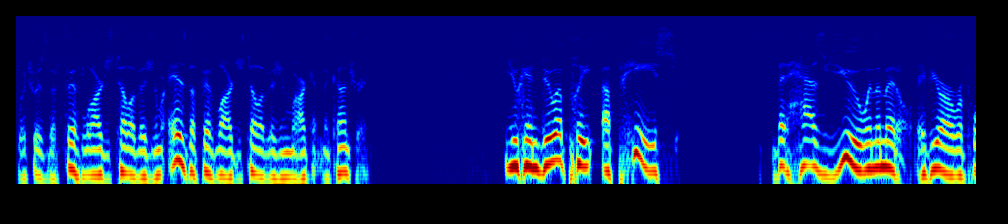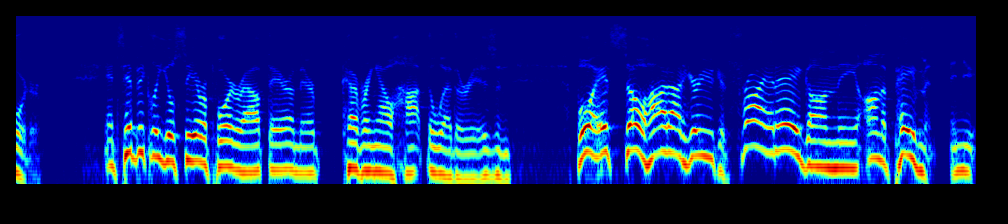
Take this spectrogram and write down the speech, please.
which was the fifth largest television is the fifth largest television market in the country. You can do a, a piece that has you in the middle if you're a reporter. And typically you'll see a reporter out there and they're covering how hot the weather is and boy, it's so hot out here you could fry an egg on the on the pavement and you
